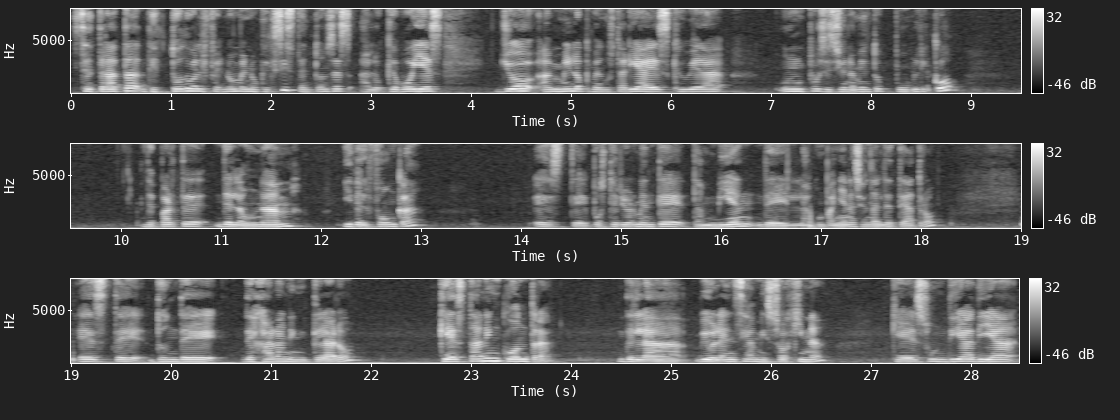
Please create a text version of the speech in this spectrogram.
se trata de todo el fenómeno que existe. Entonces, a lo que voy es, yo, a mí lo que me gustaría es que hubiera un posicionamiento público de parte de la UNAM y del FONCA, este, posteriormente también de la Compañía Nacional de Teatro, este, donde dejaran en claro que están en contra de la violencia misógina, que es un día a día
